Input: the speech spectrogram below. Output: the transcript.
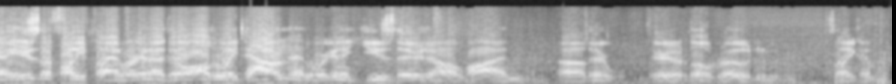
Yeah, here's the funny plan. We're gonna go all the way down, and we're gonna use their uh, lawn, uh, their their little road, and flank them.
